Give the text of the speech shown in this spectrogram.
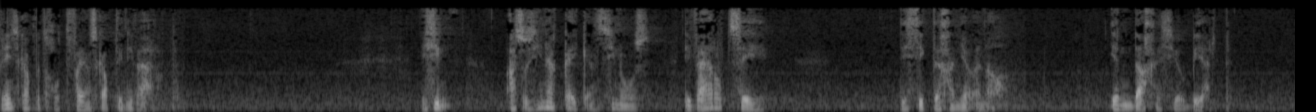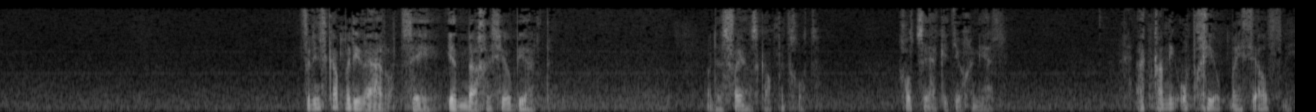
Vriendskap met God, vijandskap tegen die wereld. Jy sien, as ons hierna kyk en sien ons, die wereld sê, die siekte gaan jou inhaal. Een dag is jou beerd. Vriendskap met die wereld sê, een dag is jou beerd. Want dit is vijandskap met God. God sê, ek het jou genees. Ek kan nie opgee op myself nie.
